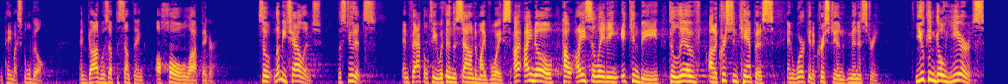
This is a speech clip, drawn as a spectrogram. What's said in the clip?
and pay my school bill. And God was up to something a whole lot bigger. So let me challenge the students and faculty within the sound of my voice. I, I, know how isolating it can be to live on a Christian campus and work in a Christian ministry. You can go years,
